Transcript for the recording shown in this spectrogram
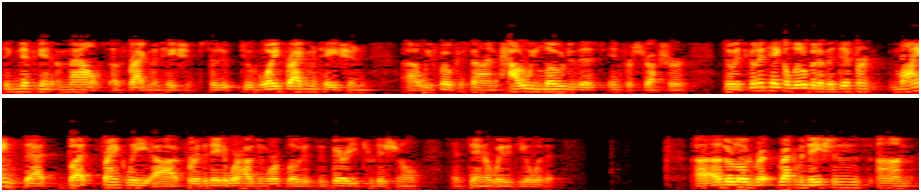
significant amounts of fragmentation. So to, to avoid fragmentation, uh, we focus on how do we load this infrastructure. So it's going to take a little bit of a different mindset, but frankly, uh, for the data warehousing workload, it's a very traditional and standard way to deal with it. Uh, other load re recommendations, um,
